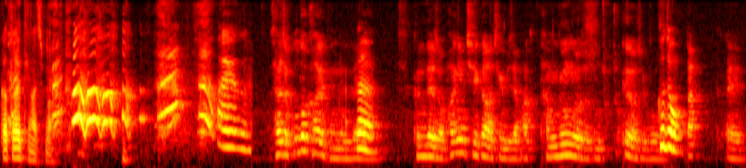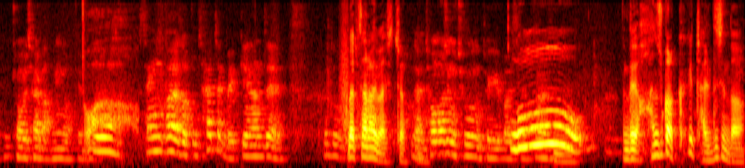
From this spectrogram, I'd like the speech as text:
가스라이팅 하지 마. 알겠어. 살짝 꾸덕하게 됐는데 네. 근데 저 파김치가 지금 이제 막 담근 거여서 좀 촉촉해가지고 그죠? 딱 예, 조합이 잘 맞는 것 같아요 와, 생파에서 좀 살짝 맵긴 한데 그래도 맵사라이 맛있죠. 네 처음 하신 거 치고는 되게 맛있어요 오. 근데 한 숟가락 크게 잘 드신다,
